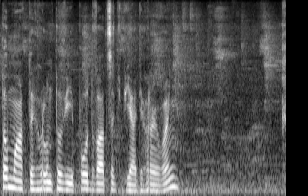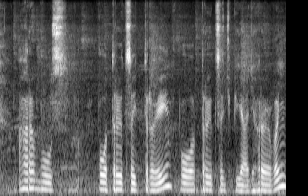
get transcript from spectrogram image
Томати ґрунтові по 25 гривень. Гарбуз по 33, по 35 гривень.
